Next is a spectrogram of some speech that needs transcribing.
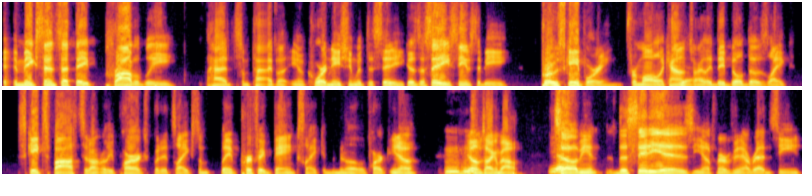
it makes sense that they probably had some type of you know coordination with the city because the city seems to be pro skateboarding from all accounts, Yeah. right? Like they build those like skate spots that aren't really parks, but it's like some like perfect banks like in the middle of the park. You know, Mhm. you know what I'm talking about. Yeah. So I mean, the city is, you know, from everything I read and seen,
